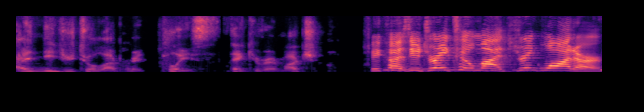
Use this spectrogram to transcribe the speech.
I need you to elaborate, please. Thank you very much. Because you drink too much. Drink water.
